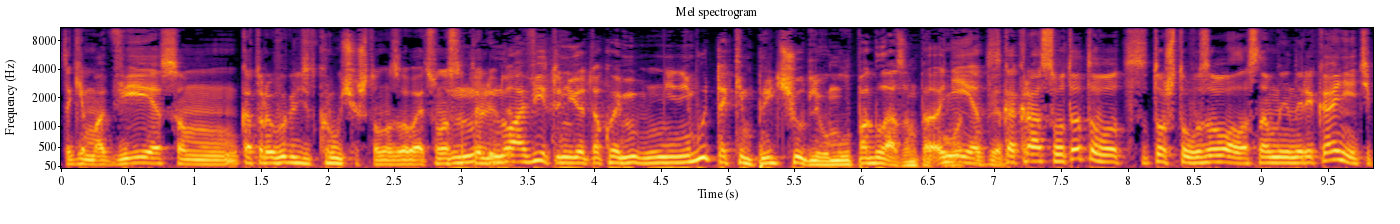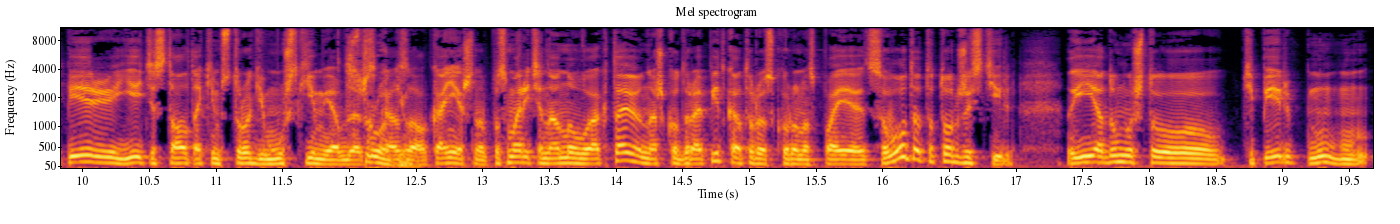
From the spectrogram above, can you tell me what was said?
таким обвесом, который выглядит круче, что называется. У нас ну, это любят. Ну, а вид у нее такой не, не будет таким причудливым, лупоглазым? Как Нет, вот как раз вот это вот то, что вызывало основные нарекания, теперь Yeti стал таким строгим мужским, я бы даже Строгим. сказал. Конечно, посмотрите на новую Октавию, на Шкода Rapid, которая скоро у нас появится. Вот это тот же стиль. И я думаю, что теперь, ну,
